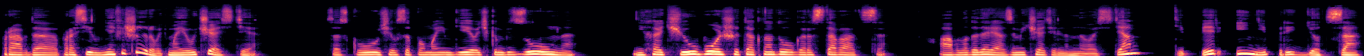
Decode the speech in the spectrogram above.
Правда, просил не афишировать мое участие. Соскучился по моим девочкам безумно. Не хочу больше так надолго расставаться. А благодаря замечательным новостям теперь и не придется.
